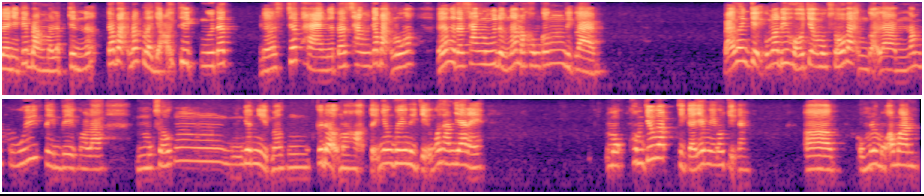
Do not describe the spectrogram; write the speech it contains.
Về những cái bằng mà lập trình á, các bạn rất là giỏi. Thì người ta người ta xếp hàng, người ta săn các bạn luôn á. Để người ta săn luôn đừng nói mà không có việc làm bản thân chị cũng đã đi hỗ trợ một số bạn gọi là năm cuối tìm việc hoặc là một số doanh nghiệp mà cái đợt mà họ tuyển nhân viên thì chị cũng có tham gia này một hôm trước á chị kể cho em nghe câu chuyện này. À, cũng là một ông anh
